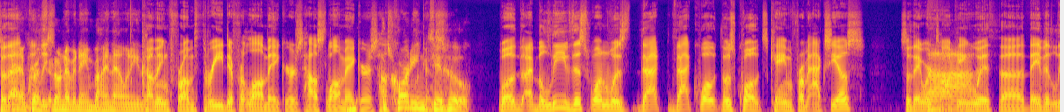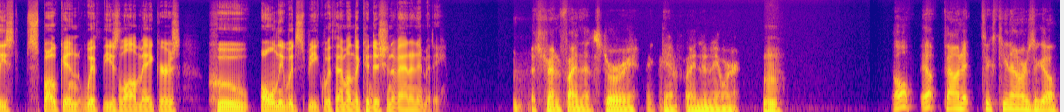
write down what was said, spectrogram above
So that and of at course, least they don't have a name behind that one either. coming from three different lawmakers, House lawmakers, House According Republicans. to who? Well, I believe this one was that that quote. Those quotes came from Axios, so they were Ah. talking with. Uh, they've at least spoken with these lawmakers who only would speak with them on the condition of anonymity. I was trying to find that story. I can't find it anywhere. Hmm. Oh, yep, found it 16 hours ago.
